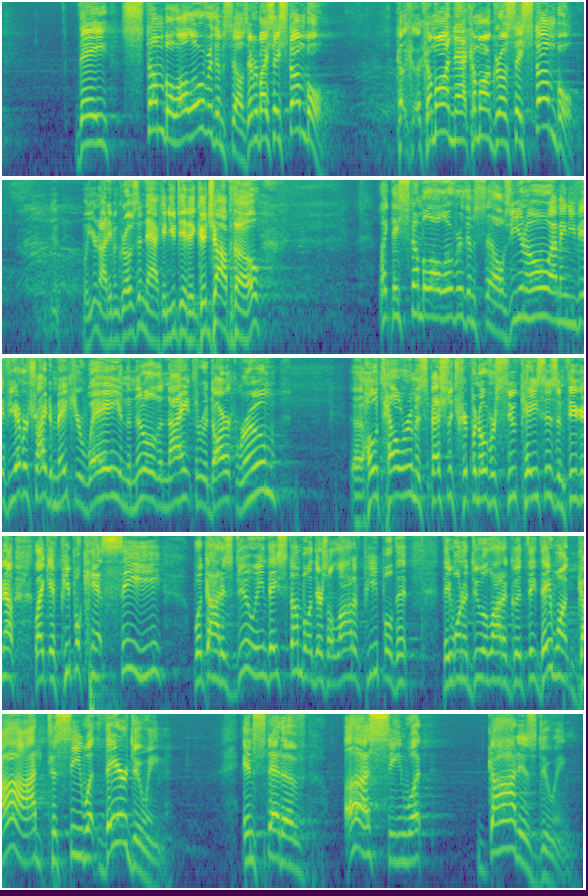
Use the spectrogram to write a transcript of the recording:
they stumble all over themselves. Everybody say stumble. C- come on, Nac. Come on, Groves. Say stumble. stumble. Well, you're not even Groves and Nac, and you did it. Good job, though like they stumble all over themselves. You know, I mean, if you ever tried to make your way in the middle of the night through a dark room, a hotel room, especially tripping over suitcases and figuring out, like, if people can't see what God is doing, they stumble. And there's a lot of people that they want to do a lot of good things. They want God to see what they're doing instead of us seeing what God is doing.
